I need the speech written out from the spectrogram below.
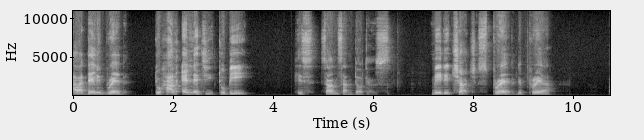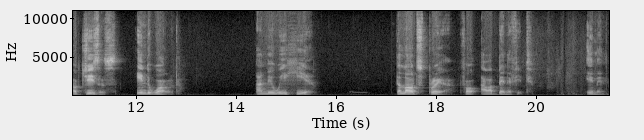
our daily bread, to have energy to be His sons and daughters. May the church spread the prayer of Jesus in the world. And may we hear the Lord's Prayer for our benefit. Amen.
